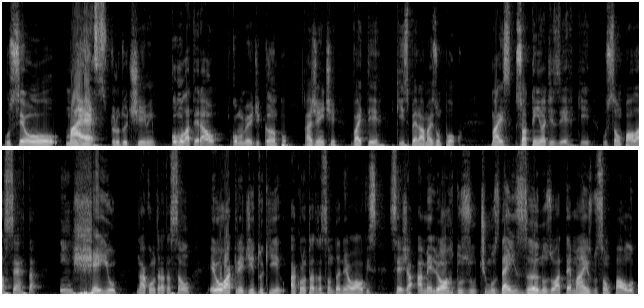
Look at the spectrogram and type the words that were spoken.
o seu maestro do time. Como lateral, como meio de campo, a gente vai ter que esperar mais um pouco. Mas só tenho a dizer que o São Paulo acerta em cheio na contratação. Eu acredito que a contratação do Daniel Alves seja a melhor dos últimos 10 anos ou até mais do São Paulo.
